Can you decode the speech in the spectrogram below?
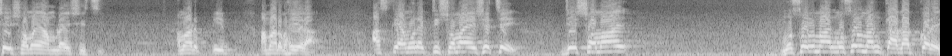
সেই সময় আমরা এসেছি। আমার আমার ভাইয়েরা আজকে এমন একটি সময় এসেছে যে সময় মুসলমান মুসলমানকে আঘাত করে,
